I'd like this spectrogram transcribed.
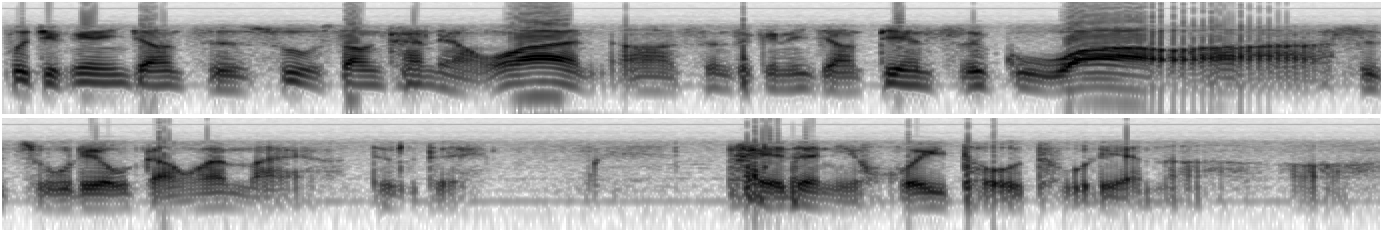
不仅跟你讲指数上看两万啊，甚至跟你讲电子股啊啊是主流，赶快买啊，对不对？赔得你灰头土脸呐啊！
